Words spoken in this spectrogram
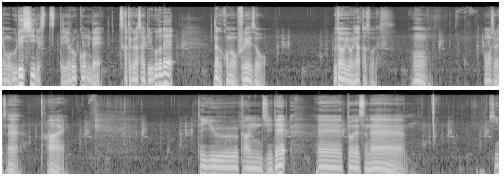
いやもう嬉しいですっつって喜んで使ってくださいということでなんかこのフレーズを歌うようになったそうです。うん。面白いですね。はい。っていう感じで、えー、っとですね、昨日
